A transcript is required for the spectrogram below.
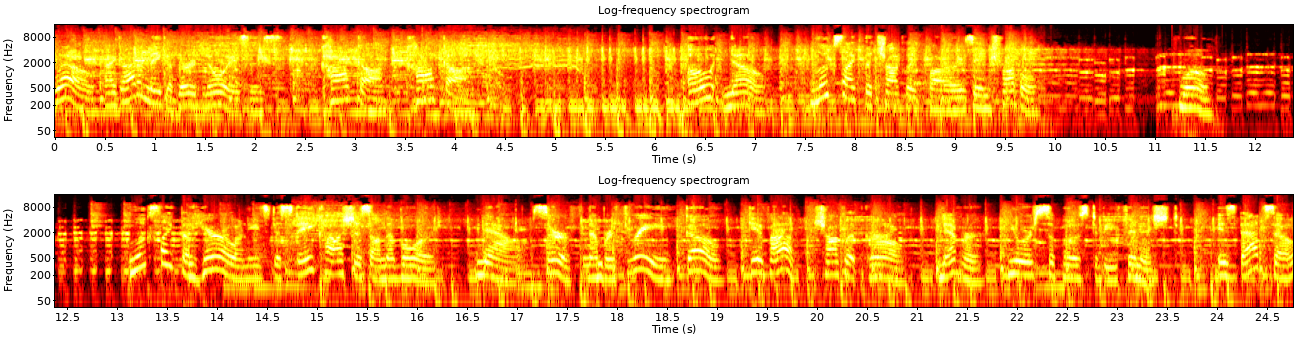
Well, I gotta make a bird noises. Caca, caca. Oh no. Looks like the chocolate bar is in trouble. Whoa. Looks like the hero needs to stay cautious on the board. Now, surf number three, go. Give up, chocolate girl. Never. You are supposed to be finished. Is that so?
